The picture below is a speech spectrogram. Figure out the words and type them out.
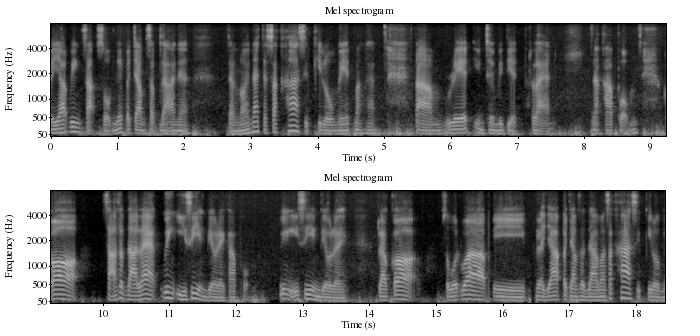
ระยะวิ่งสะสมเนี่ยประจำสัปดาห์เนี่ยอย่างน้อยน่าจะสัก 50 กิโลเมตรมั้งครับตาม Red Intermediate Plan นะครับผมก็ 3 สัปดาห์แรกวิ่ง easy อย่างเดียวเลยครับผมวิ่ง easy อย่างเดียวเลย แล้วก็สมมติว่ามีระยะประจำสัปดาห์มาสัก 50 กิโลเม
